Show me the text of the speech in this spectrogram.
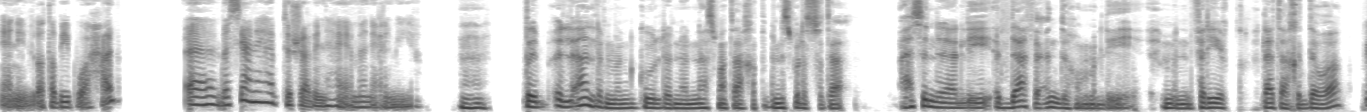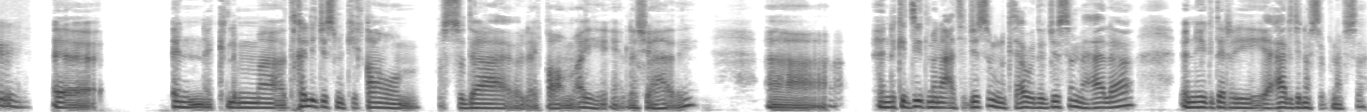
يعني لطبيب واحد. آه بس يعني هاي بترجع بالنهاية أمانة علمية. طيب الآن لما نقول إنه الناس ما تأخذ بالنسبة للصداع أحس إن اللي الدافع عندهم اللي من فريق لا تأخذ دواء آه إنك لما تخلي جسمك يقاوم الصداع ولا يقاوم أي الأشياء هذه آه إنك تزيد مناعة الجسم إنك تعود الجسم على إنه يقدر يعالج نفسه بنفسه.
